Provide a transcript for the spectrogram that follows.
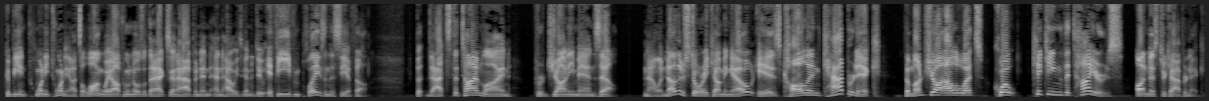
could be in 2020. That's a long way off. Who knows what the heck's going to happen and, and how he's going to do if he even plays in the CFL. But that's the timeline for Johnny Manziel. Now, another story coming out is Colin Kaepernick, the Montreal Alouettes, quote, kicking the tires on Mr. Kaepernick.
